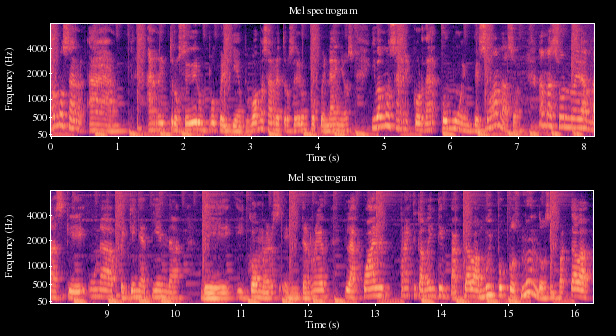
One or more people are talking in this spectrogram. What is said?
Vamos a, a, retroceder un poco el tiempo, vamos a retroceder un poco en años y vamos a recordar cómo empezó Amazon. Amazon no era más que una pequeña tienda de e-commerce en internet, la cual prácticamente impactaba muy pocos mundos, impactaba,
